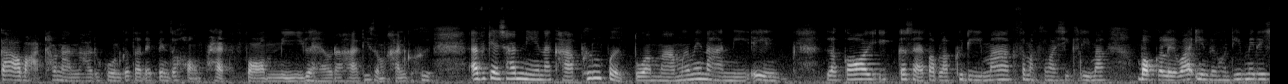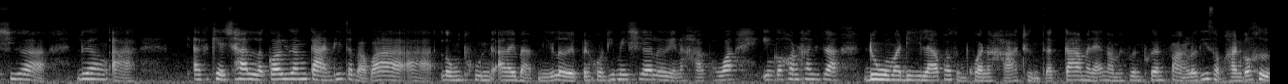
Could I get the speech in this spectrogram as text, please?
บาทเท่านั้นนะคะ ทุกคนก็จะได้เป็นเจ้าของแพลตฟอร์มนี้แล้วนะคะ ที่สำคัญก็คือแอปพลิเคชันนี้นะคะเพิ่งเปิดตัวมาเมื่อไม่นานนี้เอง แล้วก็กระแสตอบรับคือดีมากสมัครสมาชิกคือดีมาก บอกกันเลยว่าอินเป็นคนที่ไม่ได้เชื่อเรื่องอ่า แอปพลิเคชัน แล้วก็เรื่องการที่จะแบบว่าลงทุนอะไรแบบนี้เลย เป็นคนที่ไม่เชื่อเลยนะคะ เพราะว่าอิงก็ค่อนข้างที่จะดูมาดีแล้วพอสมควรนะคะ ถึงจะกล้ามาแนะนำให้เพื่อนๆฟัง แล้วที่สำคัญก็คือ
